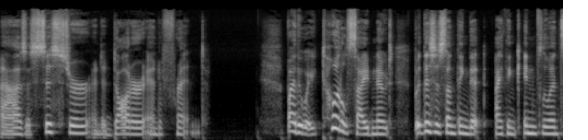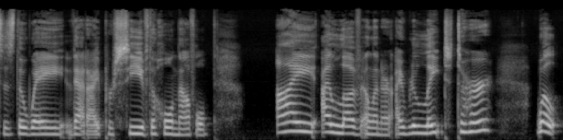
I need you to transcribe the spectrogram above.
as a sister and a daughter and a friend. By the way, total side note, but this is something that I think influences the way that I perceive the whole novel. I, I love Elinor. I relate to her. Well,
